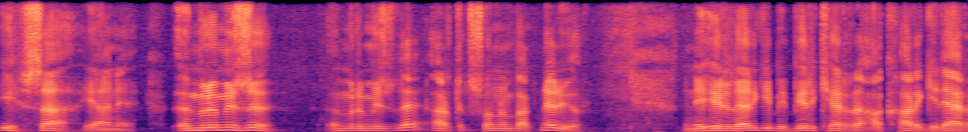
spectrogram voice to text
İhsa yani ömrümüzü ömrümüzle artık sonun bak ne diyor? Nehirler gibi bir kere akar gider.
